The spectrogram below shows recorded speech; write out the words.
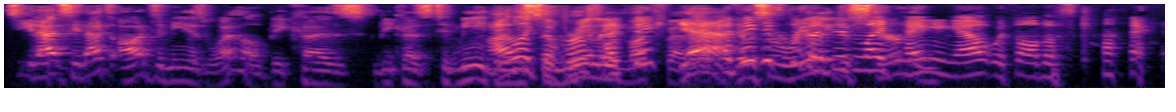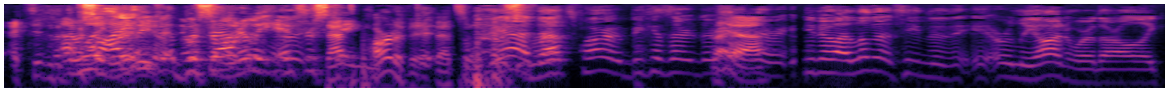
See that? See that's odd to me as well because because to me there I was like the first really one I much think- better. yeah, I think it's some because really I didn't like hanging out with all those guys. I didn't But there was Well, I really, think- there was some that- really that- interesting. That's part of it. That's what. Yeah, that's part because they're, they're, Yeah. they're you know I love that scene in the- early on where they're all like,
